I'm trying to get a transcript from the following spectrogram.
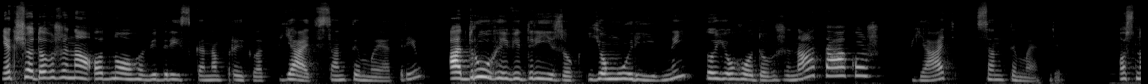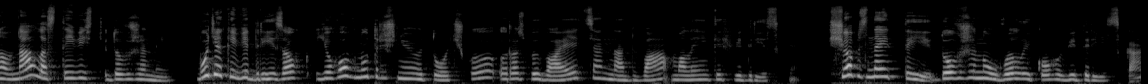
Якщо довжина одного відрізка, наприклад, 5 см, а другий відрізок йому рівний, то його довжина також 5 см. Основна властивість довжини. Будь-який відрізок його внутрішньою точкою розбивається на два маленьких відрізки. Щоб знайти довжину великого відрізка,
